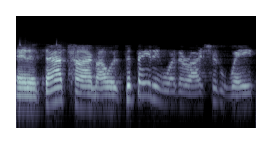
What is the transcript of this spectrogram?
And at that time, I was debating whether I should wait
